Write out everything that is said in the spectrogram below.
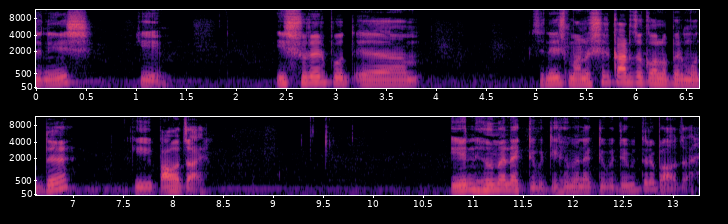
জিনিস কি? ঈশ্বরের জিনিস মানুষের কার্যকলাপের মধ্যে কি পাওয়া যায়? ইন হিউম্যান অ্যাক্টিভিটি হিউম্যান অ্যাক্টিভিটির ভিতরে পাওয়া যায়।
